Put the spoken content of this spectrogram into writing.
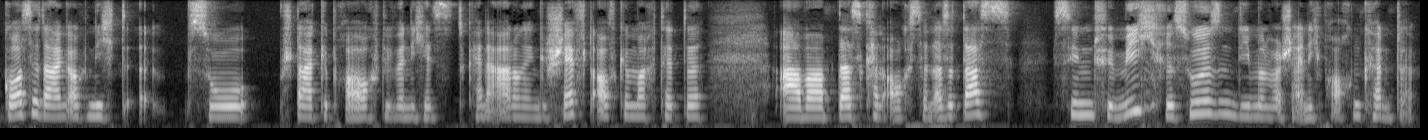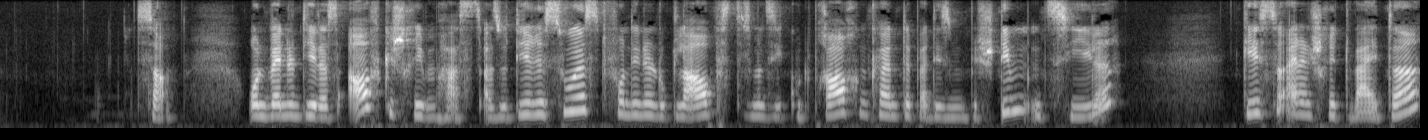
Gott sei Dank auch nicht äh, so stark gebraucht, wie wenn ich jetzt, keine Ahnung, ein Geschäft aufgemacht hätte. Aber das kann auch sein. Also das sind für mich Ressourcen, die man wahrscheinlich brauchen könnte. So. Und wenn du dir das aufgeschrieben hast, also die Ressourcen, von denen du glaubst, dass man sie gut brauchen könnte bei diesem bestimmten Ziel, gehst du einen Schritt weiter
